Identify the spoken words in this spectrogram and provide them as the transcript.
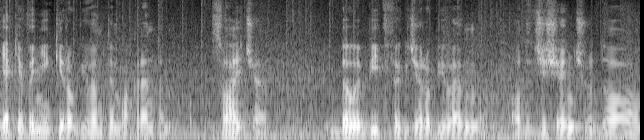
Jakie wyniki robiłem tym okrętem? Słuchajcie, były bitwy, gdzie robiłem od 10 do,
